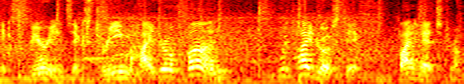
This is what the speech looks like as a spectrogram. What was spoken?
Experience extreme hydro fun with HydroStik by Hedstrom.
